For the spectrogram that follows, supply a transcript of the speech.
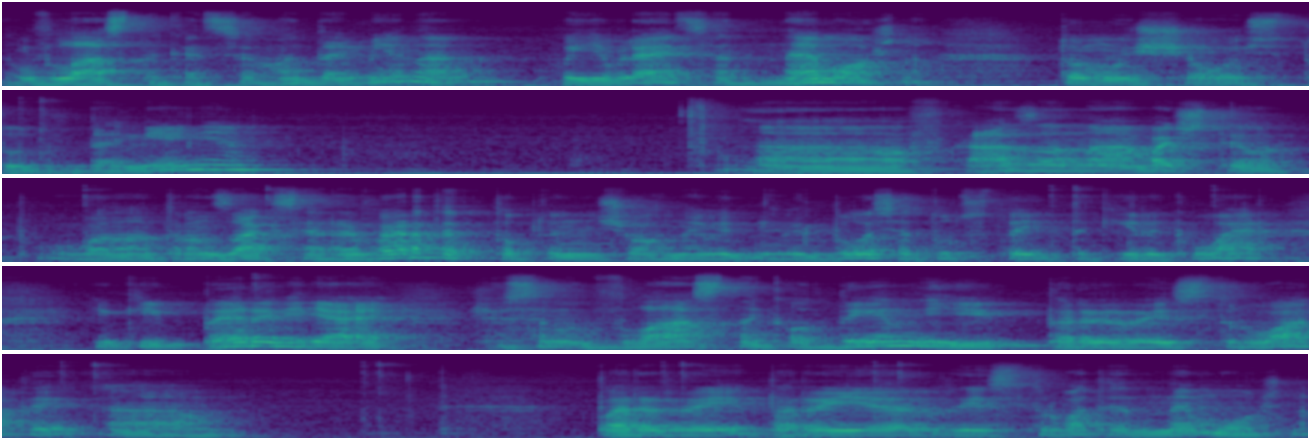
власника цього домена. Виявляється, не можна. Тому що ось тут в домені вказана, бачите, вона транзакція reverted, тобто нічого не, відбулося. Тут стоїть такий require, який перевіряє, що саме власник один і перереєструвати. е, перере- перереєструвати не можна.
